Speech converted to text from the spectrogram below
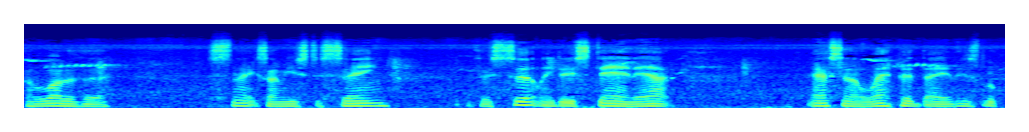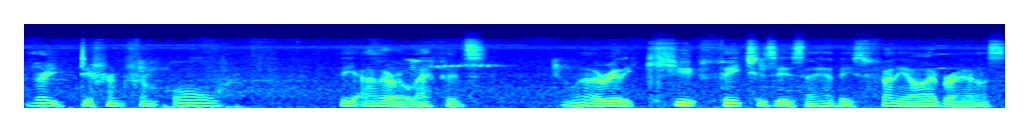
a lot of the snakes I'm used to seeing. They certainly do stand out. As an elapid, they just look very different from all the other elapids. One of the really cute features is they have these funny eyebrows.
